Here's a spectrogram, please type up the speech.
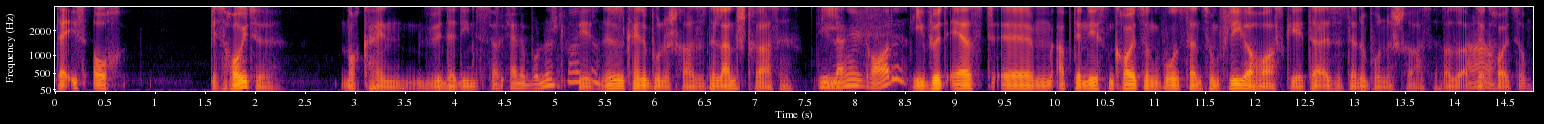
Da ist auch bis heute noch kein Winterdienst Ist das keine Bundesstraße? gewesen. Das ist keine Bundesstraße, das ist eine Landstraße. Die lange gerade? Die wird erst ähm, ab der nächsten Kreuzung, wo es dann zum Fliegerhorst geht, da ist es dann eine Bundesstraße, also ab der Ah. Kreuzung.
